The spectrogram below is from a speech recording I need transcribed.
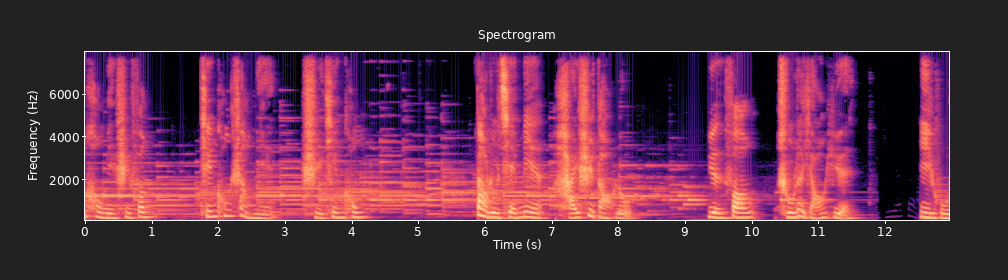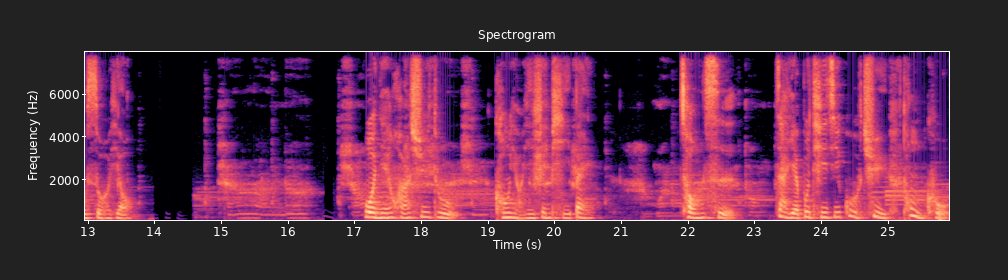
后面是风，天空上面是天空，道路前面还是道路，远方除了遥远，一无所有。我年华虚度，空有一身疲惫，从此再也不提及过去痛苦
